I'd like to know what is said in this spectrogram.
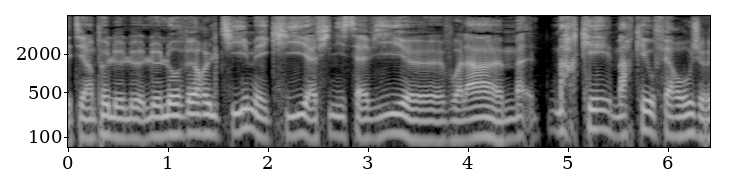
était un peu le, le, le lover ultime et qui a fini sa vie, euh, voilà, ma- marqué, marqué au fer rouge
